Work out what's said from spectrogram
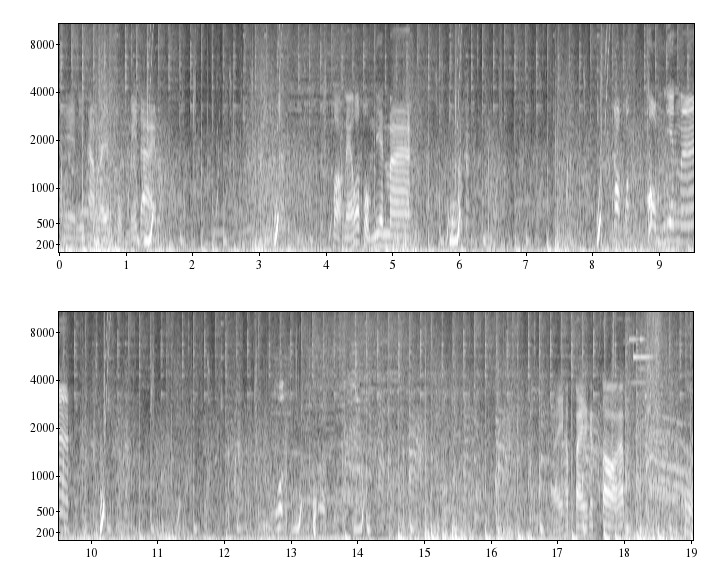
โหนี่ทำอะไรผมไม่ได้หรอกบอกแล้วว่าผมเรียนมา บอกว่าผมเรียนมา ไปครับไปกันต่อครับโอ้โห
